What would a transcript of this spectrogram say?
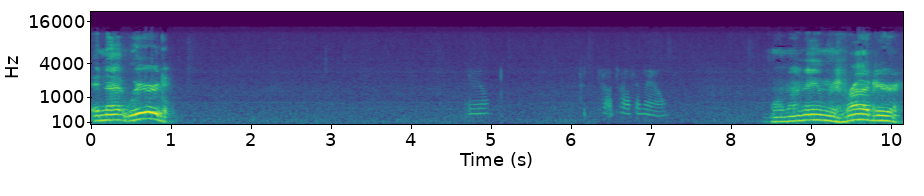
Isn't that weird? Yeah. Ta-ta for now. Well, my name is Roger.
